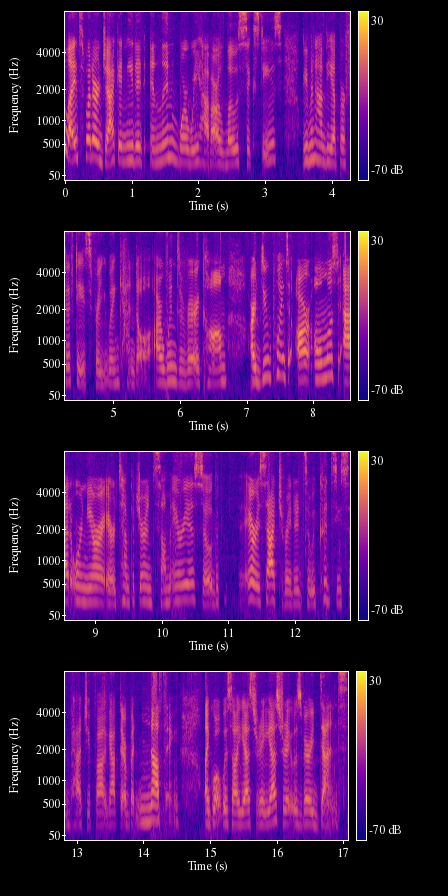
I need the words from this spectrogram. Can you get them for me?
a light sweater jacket needed inland where we have our low 60s. We even have the upper 50s for you in Kendall. Our winds are very calm. Our dew points are almost at or near our air temperature in some areas, so the air is saturated, so we could see some patchy fog out there, but nothing like what we saw yesterday. Yesterday it was very dense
